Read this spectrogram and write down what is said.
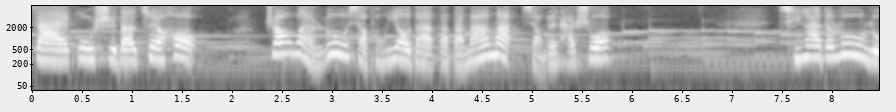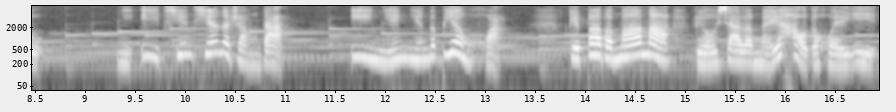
在故事的最后，张婉露小朋友的爸爸妈妈想对他说：“亲爱的露露，你一天天的长大，一年年的变化。”给爸爸妈妈留下了美好的回忆。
